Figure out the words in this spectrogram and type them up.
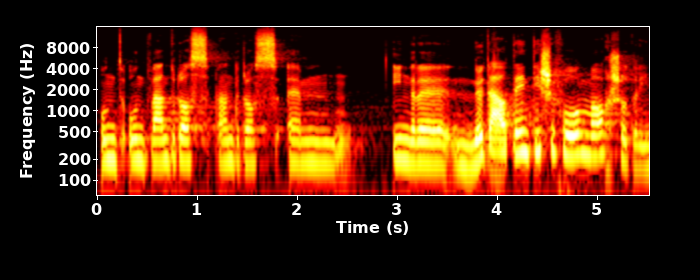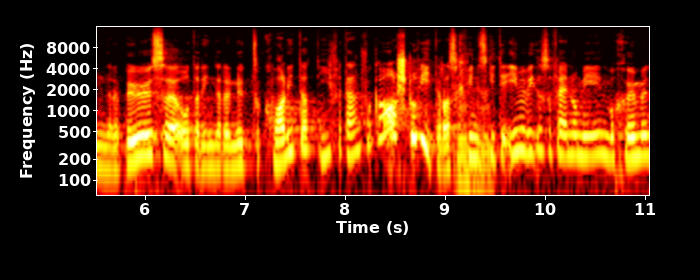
Und, und wenn du das, wenn du das ähm, in einer nicht authentischen Form machst oder in einer bösen oder in einer nicht so qualitativen, dann vergehst du wieder. Also ich finde, es gibt ja immer wieder so Phänomene, die kommen,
